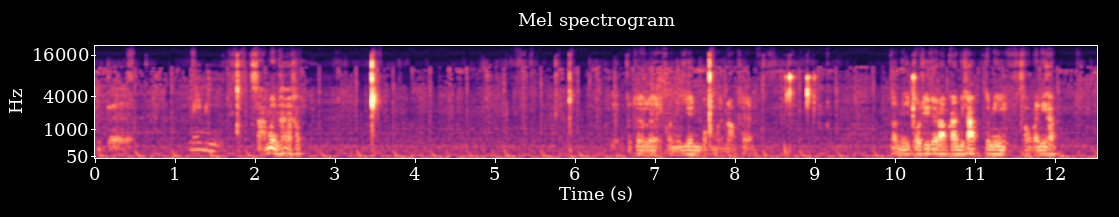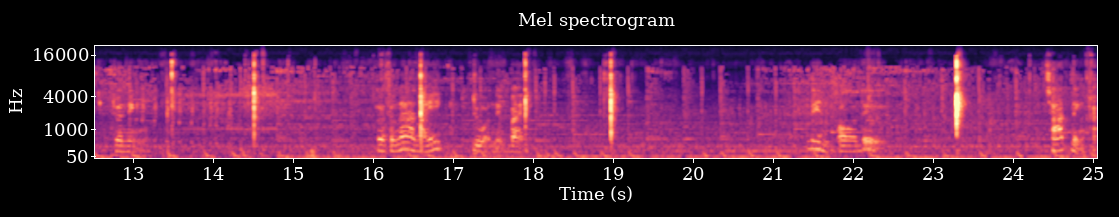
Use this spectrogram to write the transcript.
ดิบเกิดไม่มีสามหมื่นห้าครับเดี๋ยวจะเจอเลยคนนี้ยืนบกเหมือนนอกแทนตอนนี้ตัวที่ได้รับการพิทักษ์จะมีสองใบนี้ครับตัวหนึ่งเพอร์โซนาไลท์จั่วหนึ่งใบ เล่นออเดอร์ ชาร์จหนึ่งค่ะ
